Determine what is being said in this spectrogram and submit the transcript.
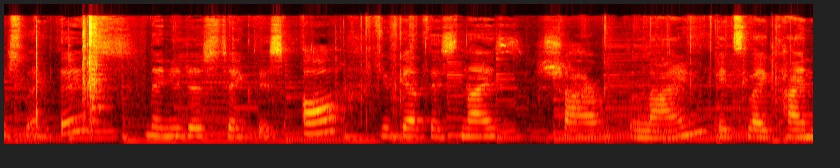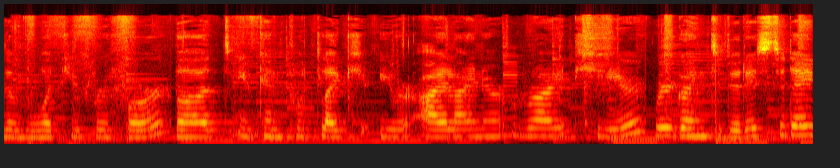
Just like this. Then you just take this off. You get this nice sharp line. It's like kind of what you prefer, but you can put like your eyeliner right here. We're going to do this today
